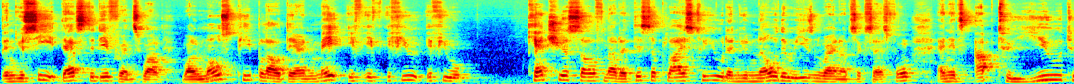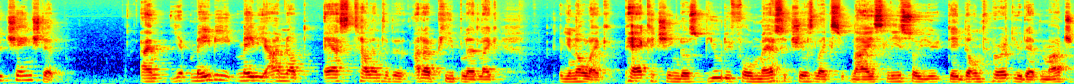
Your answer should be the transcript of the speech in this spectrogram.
Then you see, that's the difference. While while most people out there, and may, if, if, if you if you catch yourself now that this applies to you, then you know the reason why you're not successful, and it's up to you to change that. I'm yeah, maybe maybe I'm not as talented as other people at like you know like packaging those beautiful messages like nicely so you they don't hurt you that much.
